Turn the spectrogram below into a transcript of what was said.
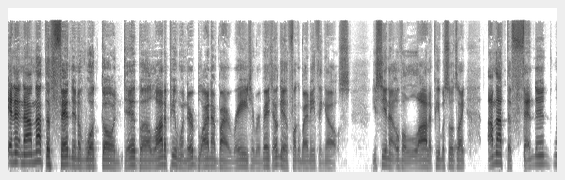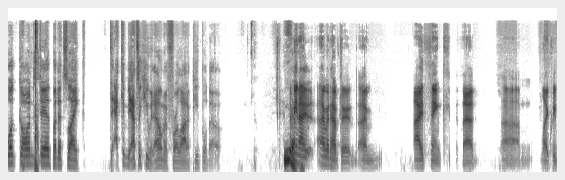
and then- now I'm not defending of what Gon did, but a lot of people when they're blinded by rage and revenge, they don't give a fuck about anything else. You see that over a lot of people. So it's like I'm not defending what Gon did, but it's like that can be that's a human element for a lot of people though. I mean, I I would have to. I I think that, um, like we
